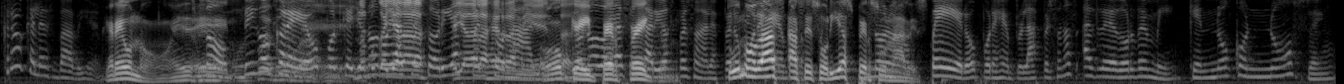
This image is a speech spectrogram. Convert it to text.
Creo que les va bien. Creo no. eh, No, eh, digo creo porque yo No, doy asesorías da personales. Ok, yo no doy perfecto. asesorías personales. pero, Tú no das ejemplo- asesorías No, no, no, personales. pero, por ejemplo, las personas alrededor de mí que no conocen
